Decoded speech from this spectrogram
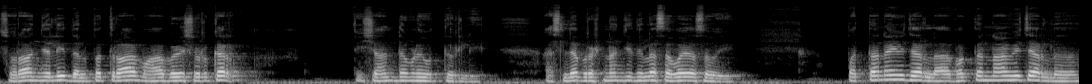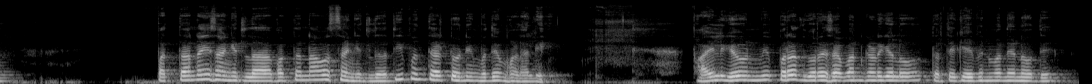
स्वरांजली दलपतराव महाबळेश्वरकर. ती शांतपणे उत्तरली. असल्या प्रश्नांची तिला सवय असावी. पत्ता नाही विचारला फक्त नाव विचारलं. पत्ता नाही सांगितला फक्त नावच सांगितलं. ती पण त्या टोनिंगमध्ये म्हणाली फाईल घेऊन मी परत गोरेसाहेबांकडे गेलो तर ते केबिनमध्ये नव्हते.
